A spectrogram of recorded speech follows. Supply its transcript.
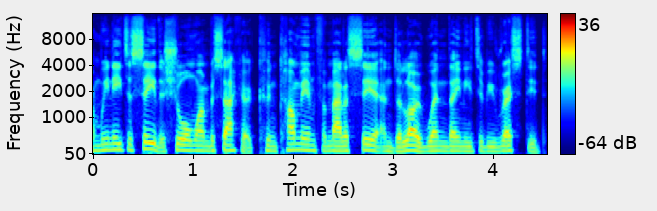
And we need to see that and Wan-Bissaka can come in for Malacia and Dalot when they need to be rested.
